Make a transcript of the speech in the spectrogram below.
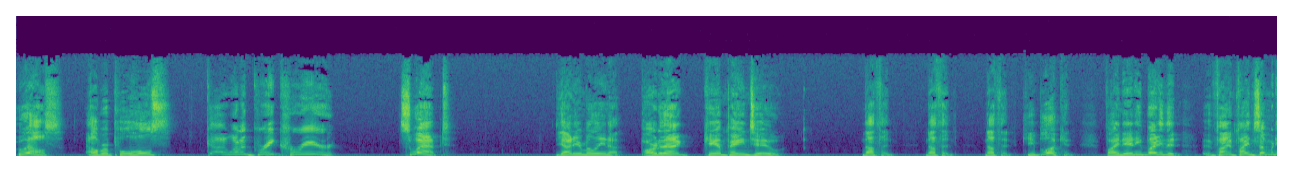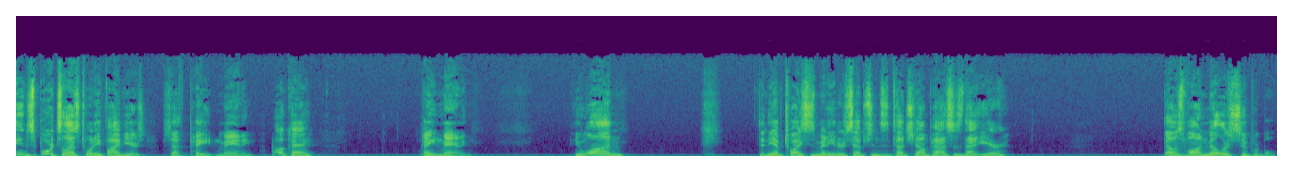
Who else? Albert Pujols? God, what a great career. Swept. Yadier Molina, part of that campaign too. Nothing. Nothing. Nothing. Keep looking. Find anybody that find find somebody in sports the last 25 years. Seth Peyton Manning. Okay. Peyton Manning. He won. Didn't he have twice as many interceptions and touchdown passes that year? That was Von Miller's Super Bowl.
